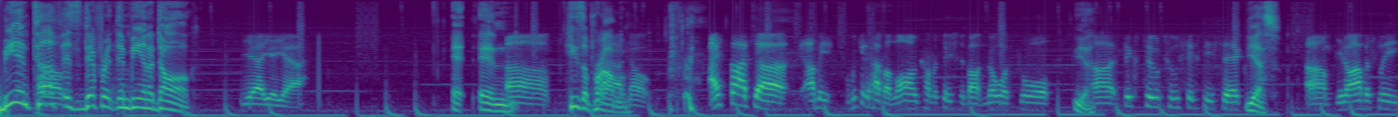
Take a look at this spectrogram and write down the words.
Being tough Um, is different than being a dog, Yeah, yeah, yeah. And Um, he's a problem. Yeah, no. I thought. Uh, I mean, we could have a long conversation about Noah Sewell. Yeah. Uh, 6'2", 266. Yes. Um, you know, obviously,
